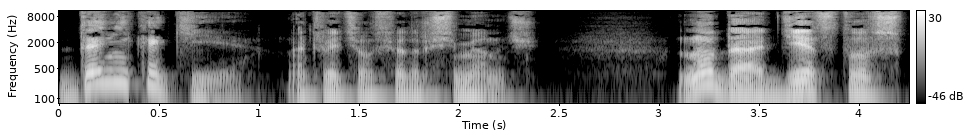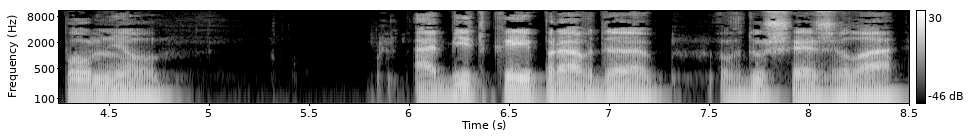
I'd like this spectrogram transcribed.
«Да никакие», — ответил Федор Семенович. «Ну да, детство вспомнил. Обидка и правда в душе жила»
